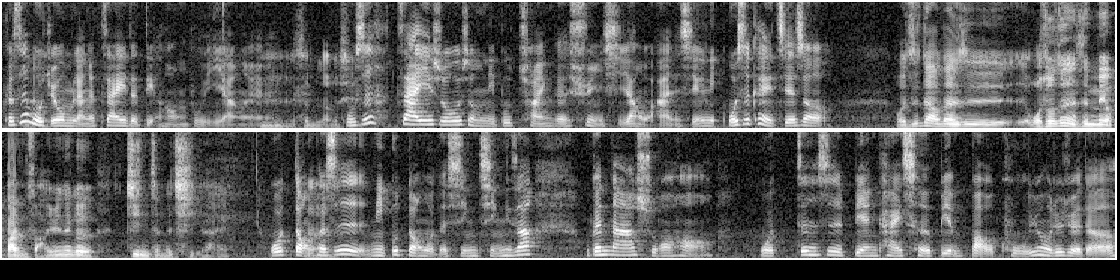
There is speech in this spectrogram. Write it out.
可是我觉得我们两个在意的点好像不一样哎、嗯，什么东西？我是在意说为什么你不传一个讯息让我安心？你我是可以接受，我知道，但是我说真的是没有办法，因为那个劲整个起来，我懂，可是你不懂我的心情。你知道，我跟大家说哈，我真的是边开车边爆哭，因为我就觉得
